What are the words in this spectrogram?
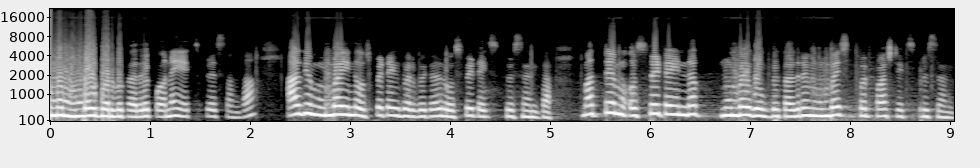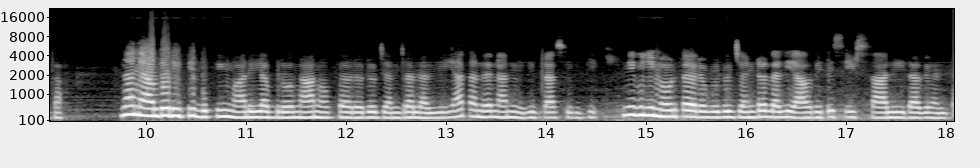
ಮುಂಬೈಗೆ ಬರ್ಬೇಕಾದ್ರೆ ಕೊನೆ ಎಕ್ಸ್ಪ್ರೆಸ್ ಅಂತ. ಹಾಗೆ ಮುಂಬೈಯಿಂದ ಹೊಸಪೇಟೆಗೆ ಬರ್ಬೇಕಾದ್ರೆ ಹೊಸಪೇಟೆ ಎಕ್ಸ್ಪ್ರೆಸ್ ಅಂತ. ಮತ್ತೆ ಹೊಸಪೇಟೆಯಿಂದ ಮುಂಬೈಗೆ ಹೋಗ್ಬೇಕಾದ್ರೆ ಮುಂಬೈ ಸೂಪರ್ ಫಾಸ್ಟ್ ಎಕ್ಸ್ಪ್ರೆಸ್ ಅಂತ. ನಾನು ಯಾವುದೇ ರೀತಿ ಬುಕ್ಕಿಂಗ್ ಮಾಡಿಲ್ಲ ಬ್ರೋ ನಾನು ಹೋಗ್ತಾ ಇರೋದು ಜನರಲ್ ಅಲ್ಲಿ. ಯಾಕಂದ್ರೆ ನಾನು ಮಿಡಿಲ್ ಕ್ಲಾಸ್ ಹುಡುಗಿ ನೀವು ಇಲ್ಲಿ ನೋಡ್ತಾ ಜನರಲ್ ಅಲ್ಲಿ ಯಾವ ರೀತಿ ಸೀಟ್ಸ್ ಖಾಲಿ ಇದಾವೆ ಅಂತ.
